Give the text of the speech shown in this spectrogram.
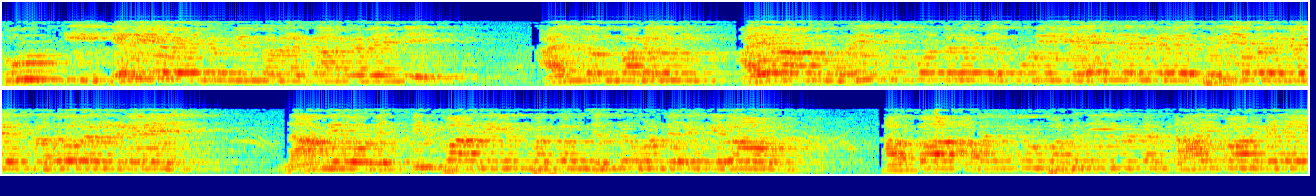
தூக்கி எறிய வேண்டும் என்பதற்காக வேண்டி அல்லும் பகலும் அயராது உழைத்துக் கொண்டிருக்கக்கூடிய இளைஞர்களே பெரியவர்களே சகோதரர்களே நாம் இதோ வெற்றி பாதையின் பக்கம் சென்று கொண்டிருக்கிறோம். அப்பா அவன்யூ பகுதியில் உள்ள தாய்மார்களே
